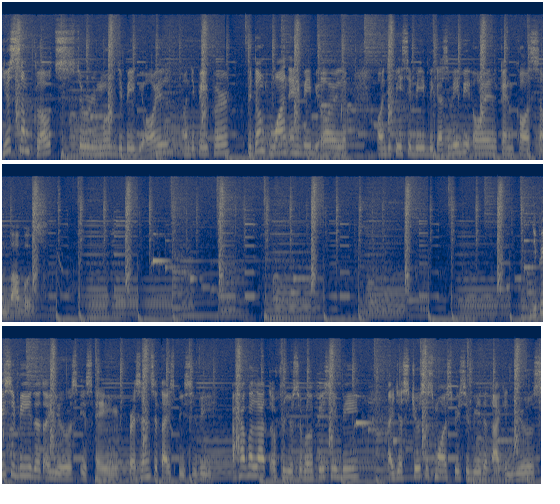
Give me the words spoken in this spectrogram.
Use some cloths to remove the baby oil on the paper. We don't want any baby oil on the PCB because baby oil can cause some bubbles. The PCB that I use is a pre-sensitized PCB. I have a lot of reusable PCB. I just choose a small PCB that I can use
